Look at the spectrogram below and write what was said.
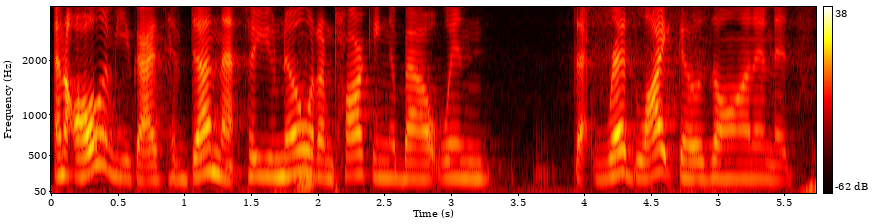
and all of you guys have done that. So you know hmm. what I'm talking about when that red light goes on and it's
